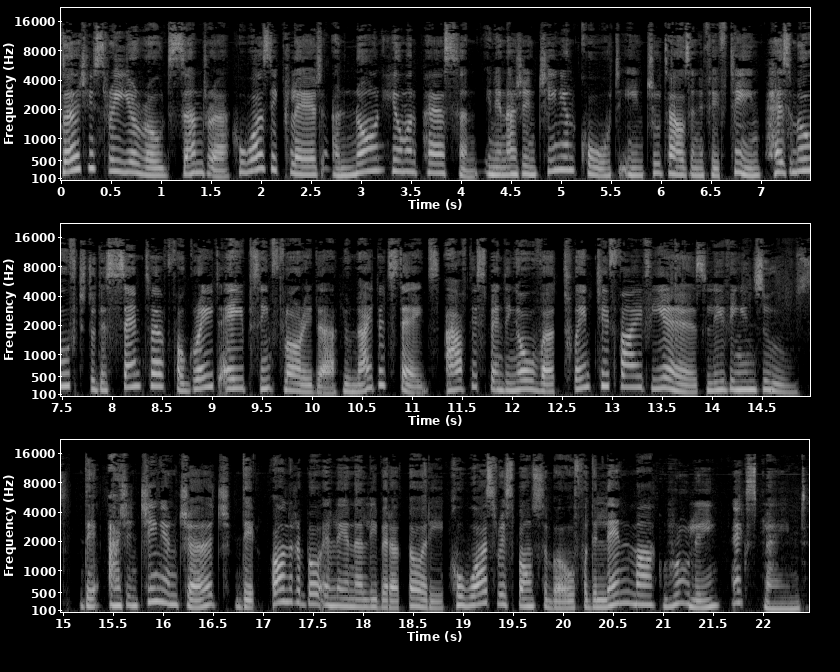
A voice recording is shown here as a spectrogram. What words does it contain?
33-year-old Sandra, who was declared a non-human person in an Argentinian court in 2015, has moved to the Center for Great Apes in Florida, United States, after spending over 25 years living in zoos. The Argentinian judge, the Honorable Elena Liberatori, who was responsible for the landmark ruling, explained,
